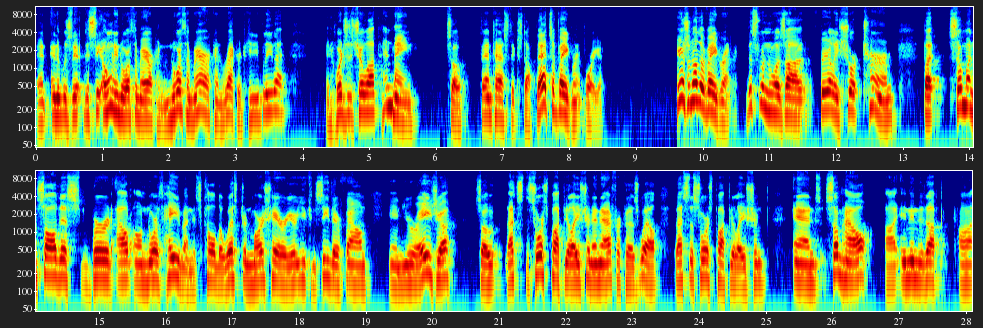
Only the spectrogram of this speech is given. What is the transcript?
and, and it was the, it's the only North American, North American record. Can you believe that? And where does it show up? In Maine. So fantastic stuff. That's a vagrant for you. Here's another vagrant. This one was uh, fairly short term, but someone saw this bird out on North Haven. It's called the Western Marsh Harrier. You can see they're found in Eurasia. So that's the source population in Africa as well. That's the source population. And somehow uh, it ended up uh,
